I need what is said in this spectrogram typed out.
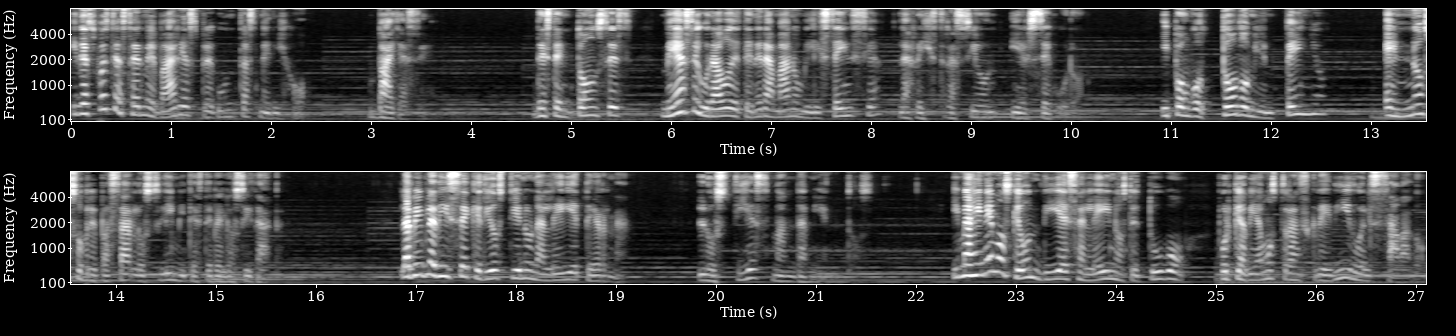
y después de hacerme varias preguntas me dijo, váyase. Desde entonces me he asegurado de tener a mano mi licencia, la registración y el seguro. Y pongo todo mi empeño en no sobrepasar los límites de velocidad. La Biblia dice que Dios tiene una ley eterna, los diez mandamientos. Imaginemos que un día esa ley nos detuvo porque habíamos transgredido el sábado,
